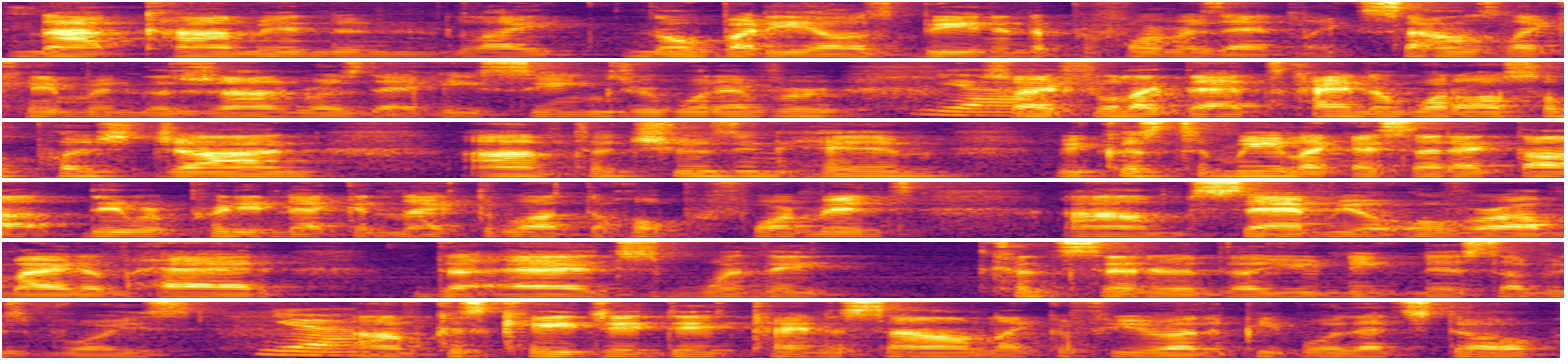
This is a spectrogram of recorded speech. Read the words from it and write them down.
not common and like nobody else being in the performance that like sounds like him in the genres that he sings or whatever. Yeah. So I feel like that's kind of what also pushed John um, to choosing him because to me, like I said, I thought they were pretty neck and neck throughout the whole performance. Um, Samuel overall might have had the edge when they consider the uniqueness of his voice. Yeah. Because um, KJ did kind of sound like a few other people that still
